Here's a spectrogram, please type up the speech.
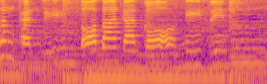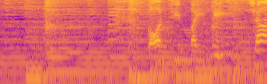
ทั้งแผ่นดิน ต่อต้านการก่อนนี้สิน ก่อนที่ไม่มีใช้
